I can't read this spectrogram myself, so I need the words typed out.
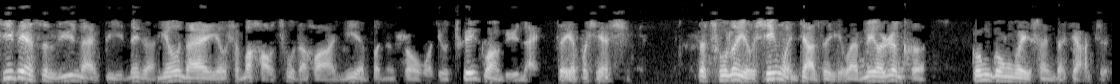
即便是驴奶比那个牛奶有什么好处的话，你也不能说我就推广驴奶，这也不现实。这除了有新闻价值以外，没有任何公共卫生的价值。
